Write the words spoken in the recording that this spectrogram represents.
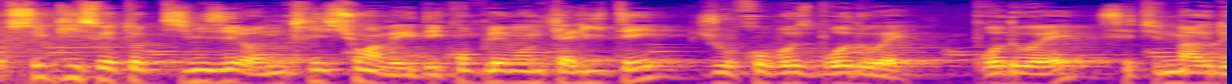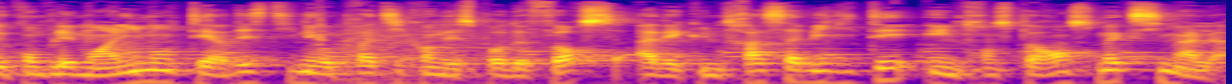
Pour ceux qui souhaitent optimiser leur nutrition avec des compléments de qualité, je vous propose Broadway. Broadway, c'est une marque de compléments alimentaires destinée aux pratiquants des sports de force avec une traçabilité et une transparence maximale.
